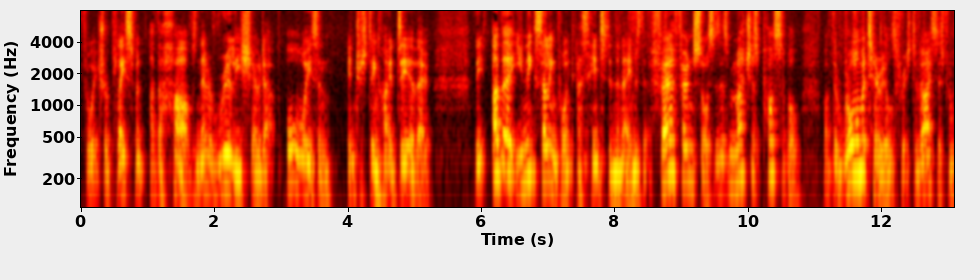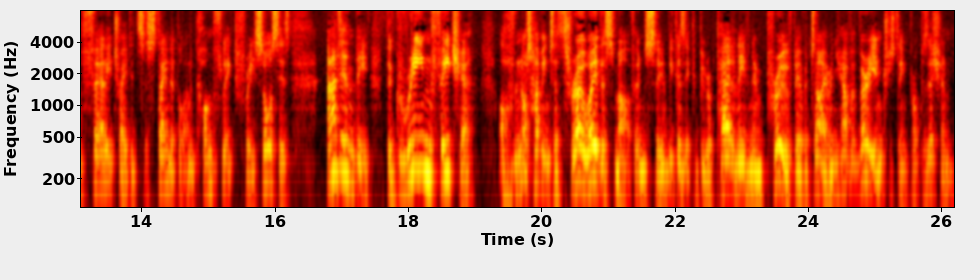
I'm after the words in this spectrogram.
for which replacement other halves never really showed up. Always an interesting idea though. The other unique selling point, as hinted in the name, is that Fairphone sources as much as possible of the raw materials for its devices from fairly traded, sustainable and conflict-free sources. Add in the, the green feature of not having to throw away the smartphone soon because it could be repaired and even improved over time, and you have a very interesting proposition.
